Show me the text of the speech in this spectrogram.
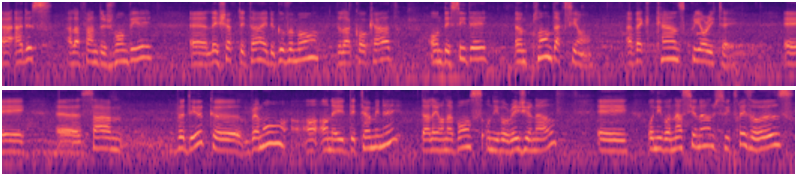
à Addis, à la fin de janvier, les chefs d'État et de gouvernement de la COCAD ont décidé un plan d'action avec 15 priorités. Et ça veut dire que vraiment on est déterminé d'aller en avance au niveau régional et au niveau national. Je suis très heureuse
